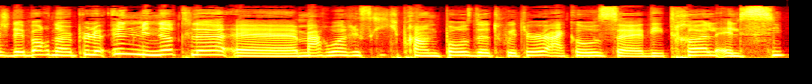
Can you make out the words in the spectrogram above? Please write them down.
je déborde un peu. Là. Une minute, là, Marois Risky qui prend une pause de Twitter à cause des trolls, elle-ci.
